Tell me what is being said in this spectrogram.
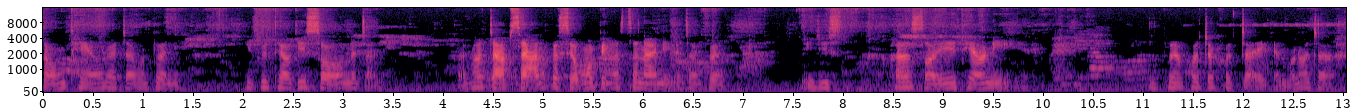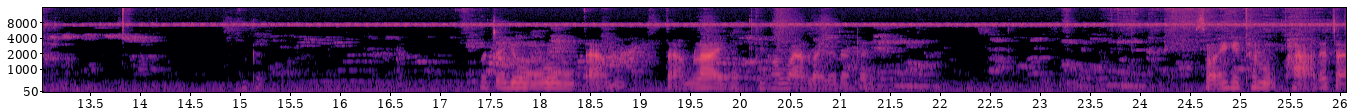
สองแถวแล้วจ้ะเพื่อนๆนี่นี่คือแถวที่สองนะจ๊ะนี่ การว่าจับสามกระเสียออกมาเป็นลักษณะนี้นะจ๊ะเพื่อนนี่ที่ผ้าสอยแถวนี้ เพื่อนพ่อจะเข้าใจกันว่าน่าจะก็จะโยงลงตามตามไลายที่เขาวาดไว้นะจ๊ะเพื่อนสอยให้ทะลุผ่านะจ๊ะ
